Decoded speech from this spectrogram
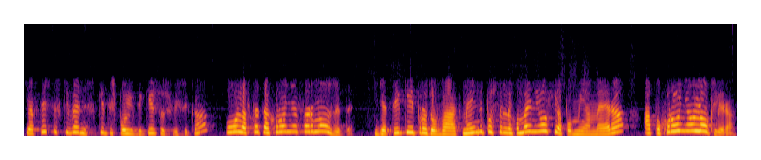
και αυτής της κυβέρνησης και της πολιτικής τους φυσικά, που όλα αυτά τα χρόνια εφαρμόζεται. Γιατί και η πρωτοβάθμια είναι υποστελεχωμένη όχι από μία μέρα, από χρόνια ολόκληρα.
